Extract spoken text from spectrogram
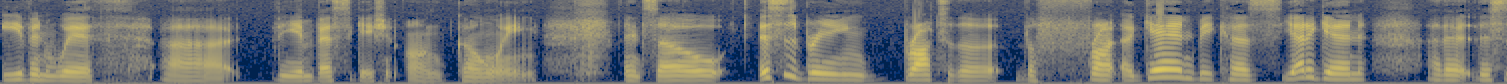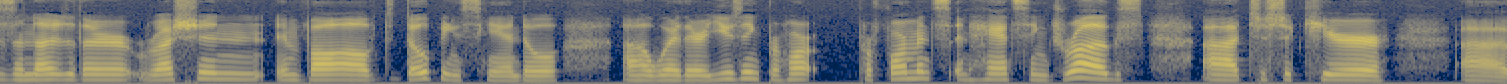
even with uh, the investigation ongoing. And so this is being brought to the, the front again because, yet again, uh, this is another Russian involved doping scandal uh, where they're using performance enhancing drugs uh, to secure, uh,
